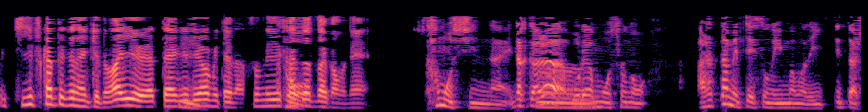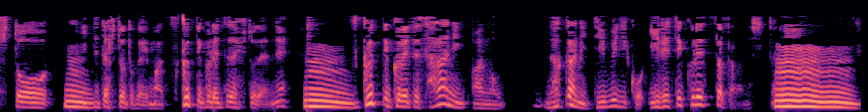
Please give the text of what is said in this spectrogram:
う、気使ってじゃないけど、ああいうやってあげるよ、みたいな、そんないう感じだったかもね。かもしんない。だから、うん俺はもうその、改めてその今まで言ってた人、うん言って。た人とか、まあ、作ってくれてた人だよね。うん。作ってくれて、さらに、あの、中に DVD こう入れてくれてたからね、しっかりうんうんうん。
